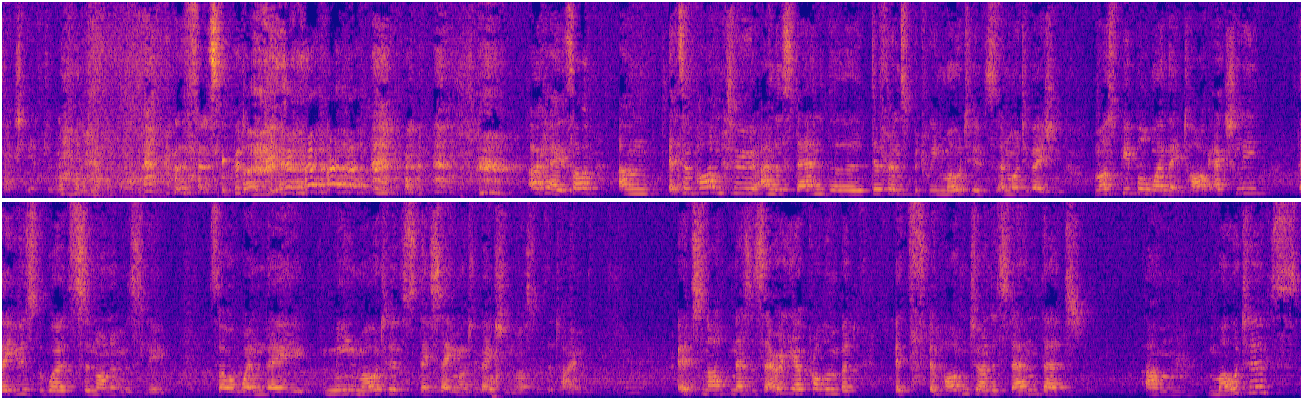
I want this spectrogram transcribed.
actually, have to. that's a good idea. okay, so um, it's important to understand the difference between motives and motivation. Most people, when they talk, actually, they use the word synonymously. So when they mean motives, they say motivation most of the time. It's not necessarily a problem, but it's important to understand that um, motives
